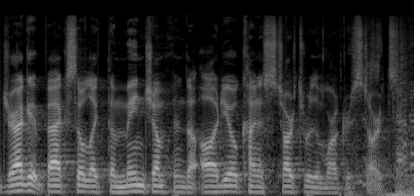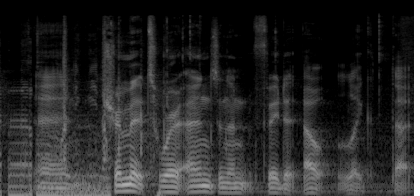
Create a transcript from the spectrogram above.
drag it back so like the main jump in the audio kind of starts where the marker starts and trim it to where it ends and then fade it out like that.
